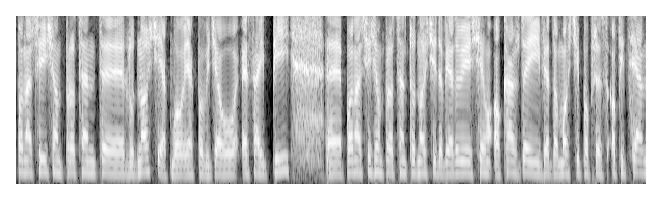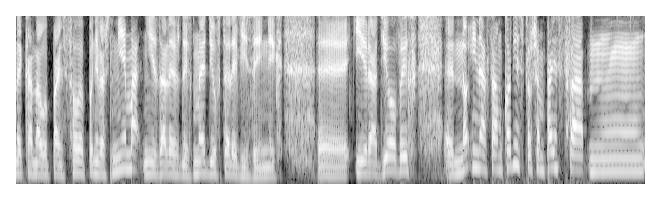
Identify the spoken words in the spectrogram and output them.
ponad 60% ludności, jak, jak powiedział SIP, ponad 60% ludności dowiaduje się o każdej wiadomości poprzez oficjalne kanały państwowe, ponieważ nie ma niezależnych mediów telewizyjnych i radiowych. No i na sam koniec, proszę Państwa, mm,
